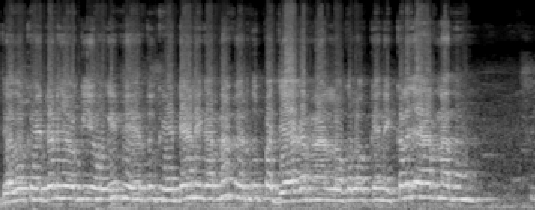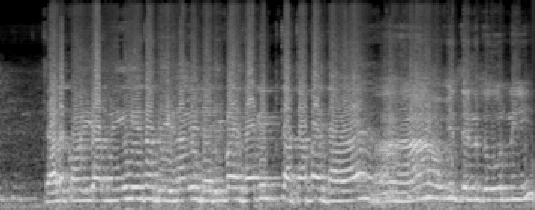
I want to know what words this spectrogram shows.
ਜਦੋਂ ਖੇਡਣ ਜੋਗੀ ਹੋ ਗਈ ਫੇਰ ਤੂੰ ਖੇਡਿਆ ਨਹੀਂ ਕਰਨਾ, ਫੇਰ ਤੂੰ ਭੱਜਿਆ ਕਰਨਾ ਲੋਕ ਲੁਕ ਕੇ ਨਿਕਲ ਜਾ ਕਰਨਾ ਤੂੰ। ਚੱਲ ਕੋਈ ਗੱਲ ਨਹੀਂ ਇਹ ਤਾਂ ਦੇਖ ਲਾਂਗੇ ਡੈਡੀ ਭਜਦਾ ਕਿ ਚਾਚਾ ਭਜਦਾ ਵਾ ਹਾਂ। ਹਾਂ ਉਹ ਵੀ ਦਿਨ ਦੂਰ ਨਹੀਂ।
